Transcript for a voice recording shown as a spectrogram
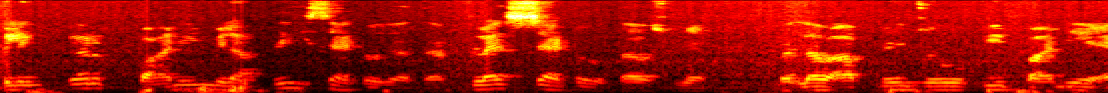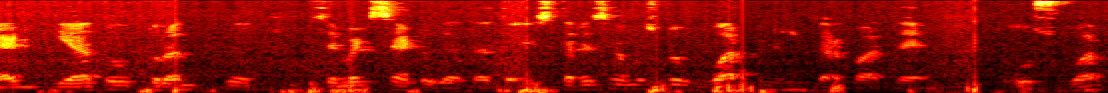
क्लिंकर पानी मिलाते ही सेट हो जाता है फ्लैश सेट होता है उसमें। मतलब आपने जो भी पानी ऐड किया तो तुरंत सीमेंट सेट हो जाता है। तो इस तरह से हम उसमें वर्क नहीं कर पाते हैं। तो उस वर्क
